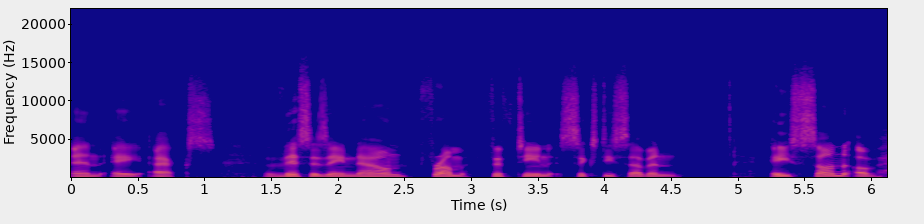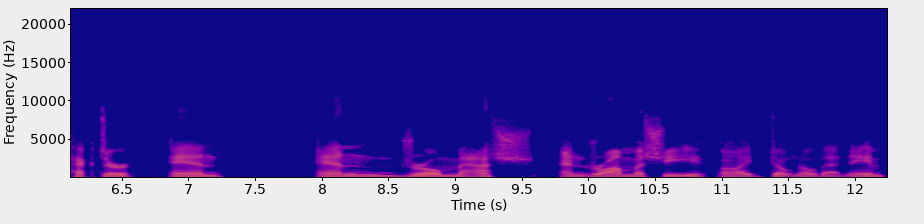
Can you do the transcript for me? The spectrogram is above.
N A X. This is a noun from 1567. A son of Hector and Andromache, Andromache, I don't know that name.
